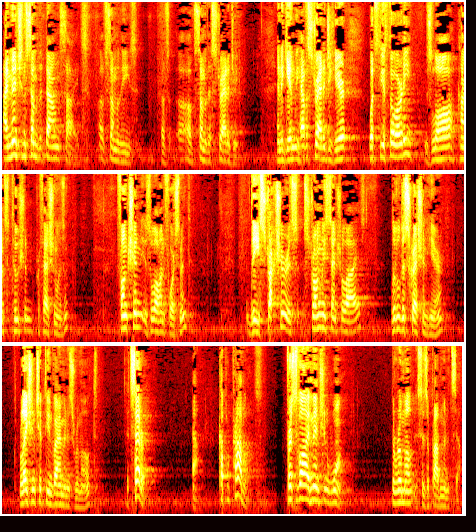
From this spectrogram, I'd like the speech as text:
I mentioned some of the downsides of some of these, of, of some of this strategy. And again, we have a strategy here. What's the authority? Is law, constitution, professionalism. Function is law enforcement. The structure is strongly centralized, little discretion here. Relationship to the environment is remote, etc. Now, a couple of problems. First of all, I mentioned one. The remoteness is a problem in itself.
